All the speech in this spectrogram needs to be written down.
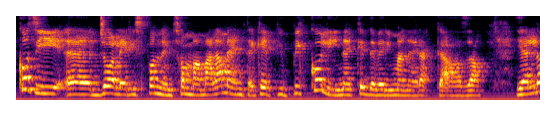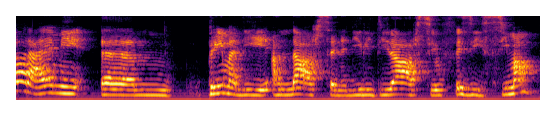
Così eh, Joe le risponde insomma malamente che è più piccolina e che deve rimanere a casa. E allora Amy ehm, prima di andarsene, di ritirarsi offesissima,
